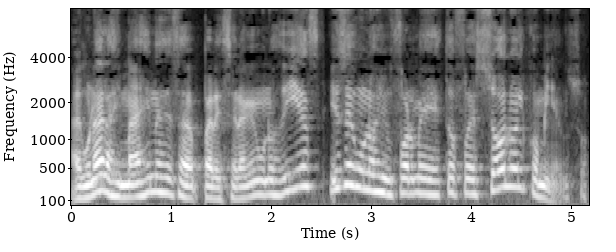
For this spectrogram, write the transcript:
Algunas de las imágenes desaparecerán en unos días y según los informes esto fue solo el comienzo.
